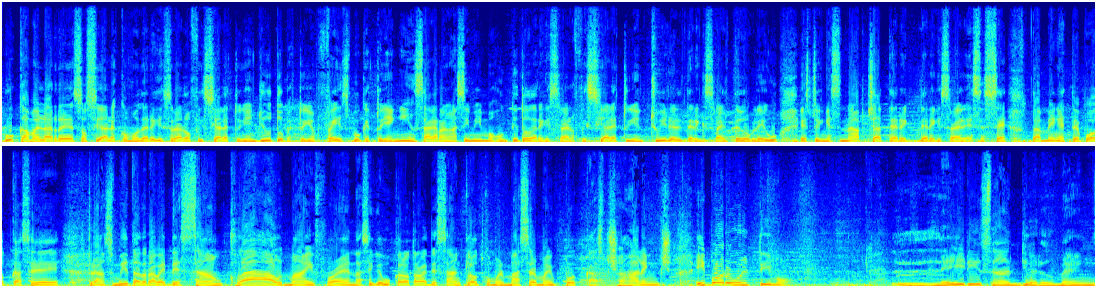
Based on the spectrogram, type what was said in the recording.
Búscame en las redes sociales como Derek Israel Oficial. Estoy en YouTube, estoy en Facebook, estoy en Instagram, así mismo juntito Derek Israel Oficial. Estoy en Twitter, Derek Israel TW. Estoy en Snapchat, Derek, Derek Israel SC. También este podcast se transmite a través de SoundCloud, my friend. Así que búscalo a través de SoundCloud como el Mastermind Podcast Challenge. Y por último, ladies and gentlemen,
